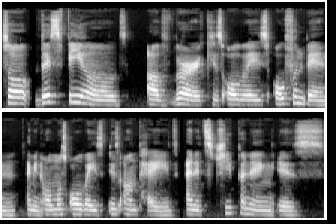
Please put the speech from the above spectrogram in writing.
so this field of work has always often been, I mean, almost always is unpaid, and its cheapening is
